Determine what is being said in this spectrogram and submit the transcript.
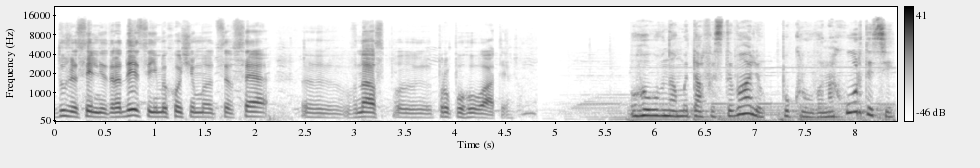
дуже сильні традиції, ми хочемо це все е, в нас е, пропагувати. Головна мета фестивалю Покрова на Хортиці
